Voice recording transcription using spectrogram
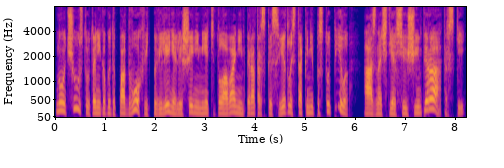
Но чувствуют они какой-то подвох, ведь повеление о лишении меня титулования императорская светлость так и не поступило, а значит, я все еще императорский.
